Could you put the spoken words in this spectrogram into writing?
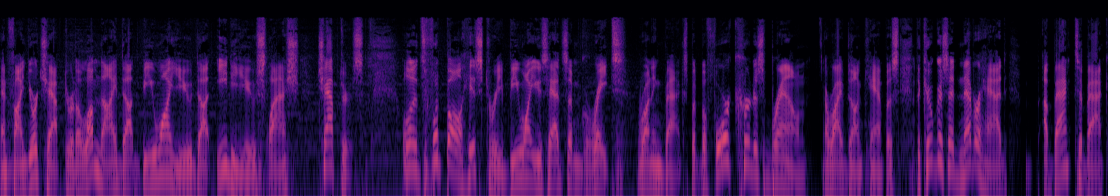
and find your chapter at alumni.byu.edu slash chapters. Well, in its football history, BYU's had some great running backs, but before Curtis Brown arrived on campus, the Cougars had never had a back to back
